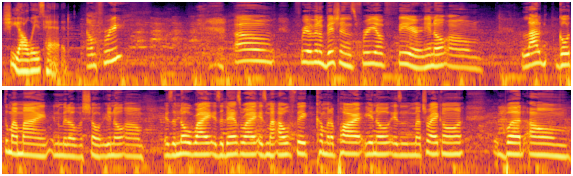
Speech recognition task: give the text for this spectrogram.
she always had. I'm free. Um, free of inhibitions, free of fear. You know, um, a lot go through my mind in the middle of a show. You know, um, is a note right? Is a dance right? Is my outfit coming apart? You know, is my track on? But um,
